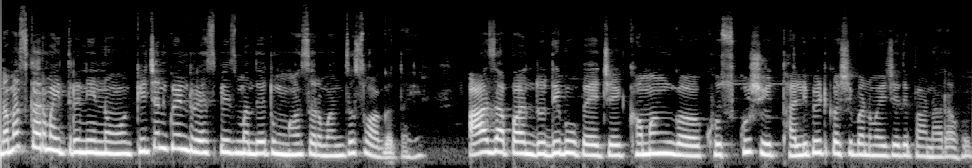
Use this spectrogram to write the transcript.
नमस्कार मैत्रिणींनो किचन क्वीन रेसिपीजमध्ये तुम्हा सर्वांचं स्वागत आहे. आज आपण दुधी भोपळ्याचे खमंग खुसखुशीत थालीपीठ कशी बनवायचे ते पाहणार आहोत.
